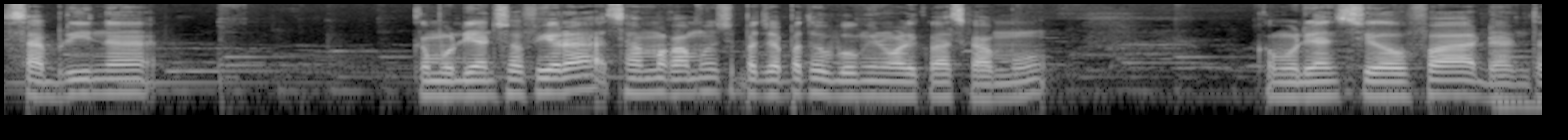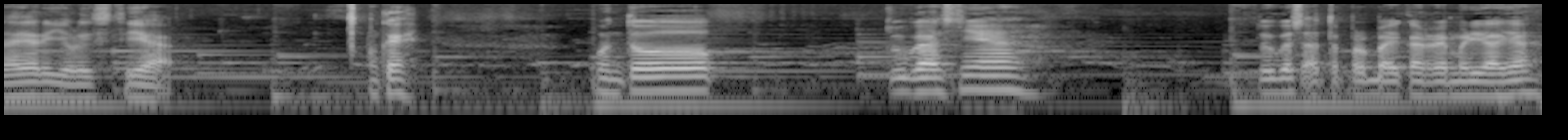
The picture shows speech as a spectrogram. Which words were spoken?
Sabrina, kemudian Sofira sama kamu cepat-cepat hubungin wali kelas kamu. Kemudian Silva dan terakhir Yulistia. Oke. Untuk tugasnya tugas atau perbaikan remedialnya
